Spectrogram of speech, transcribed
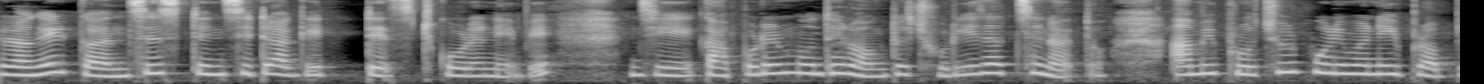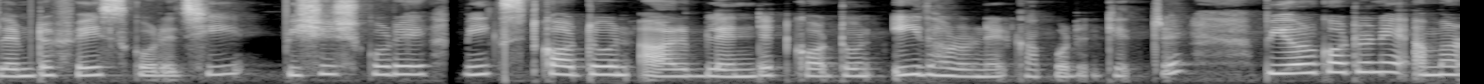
রঙের কনসিস্টেন্সিটা আগে টেস্ট করে নেবে যে কাপড়ের মধ্যে রঙটা ছড়িয়ে যাচ্ছে না তো। আমি প্রচুর পরিমাণে এই প্রবলেমটা ফেস করেছি। বিশেষ করে মিক্সড কটন আর ব্লেন্ডেড কটন এই ধরনের কাপড়ের ক্ষেত্রে পিওর কটনে আমার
